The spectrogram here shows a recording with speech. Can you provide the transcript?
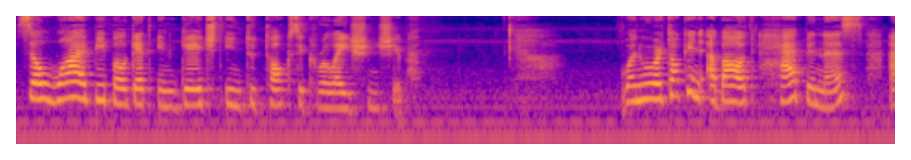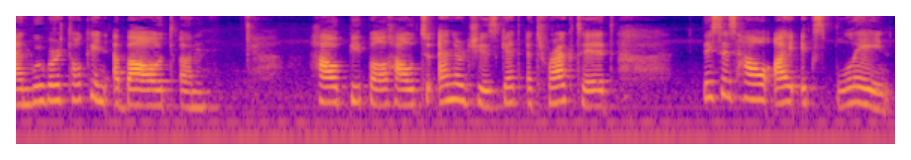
So, why people get engaged into toxic relationship? When we were talking about happiness and we were talking about um, how people, how two energies get attracted, this is how I explain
